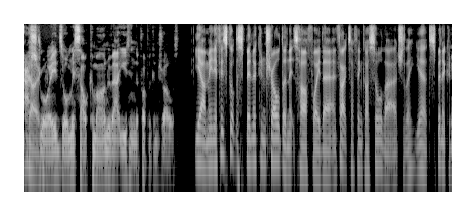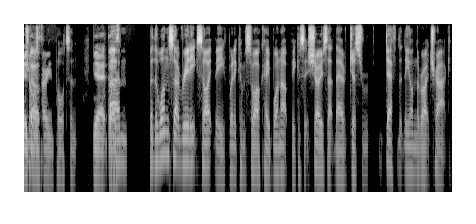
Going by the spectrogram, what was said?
No. asteroids or missile command without using the proper controls. Yeah, I mean, if it's got the spinner control, then it's halfway there. In fact, I think I saw that actually. Yeah, the spinner control is very important. Yeah, it does. Um, but the ones that really excite me when it comes to Arcade One Up because it shows that they're just definitely on the right track.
